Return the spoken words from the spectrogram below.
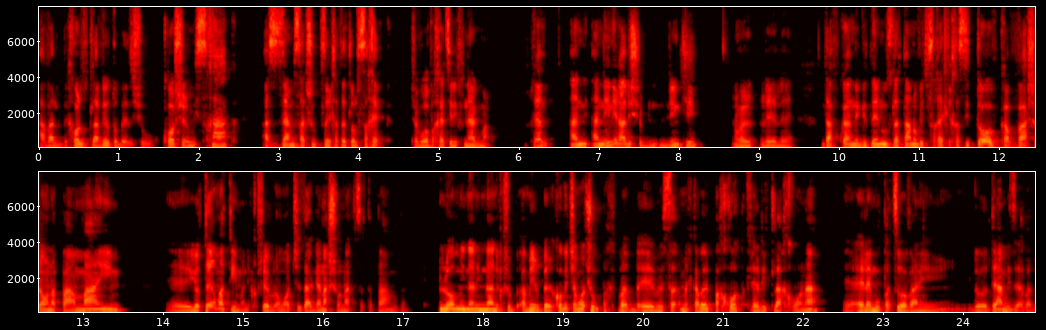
אבל בכל זאת להביא אותו באיזשהו כושר משחק אז זה המשחק שהוא צריך לתת לו לשחק שבוע וחצי לפני הגמר. לכן אני, אני נראה לי שבלינקי אבל ל, ל, דווקא נגדנו זלטנוביץ' שחק יחסית טוב כבש העונה פעמיים אה, יותר מתאים אני חושב למרות שזה הגנה שונה קצת הפעם. אבל... לא מן הנמנע אני חושב אמיר ברקוביץ' למרות שהוא אה, מקבל פחות קרדיט לאחרונה אה, אלא אם הוא פצוע ואני לא יודע מזה אבל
